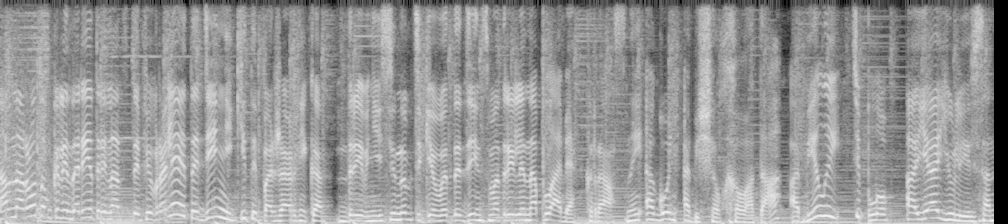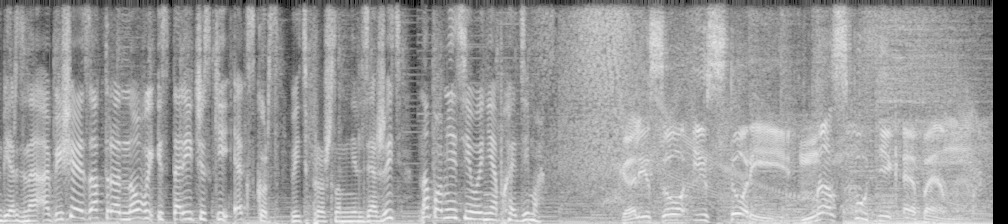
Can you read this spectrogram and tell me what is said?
А в народном календаре 13 февраля это день Никиты Пожарника. Древние синоптики в этот день смотрели на пламя. Красный огонь обещал холода, а белый – тепло. А я, Юлия Санбердина, обещаю завтра новый исторический экскурс. Ведь в прошлом нельзя жить, но помнить его необходимо. Колесо истории на «Спутник FM.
